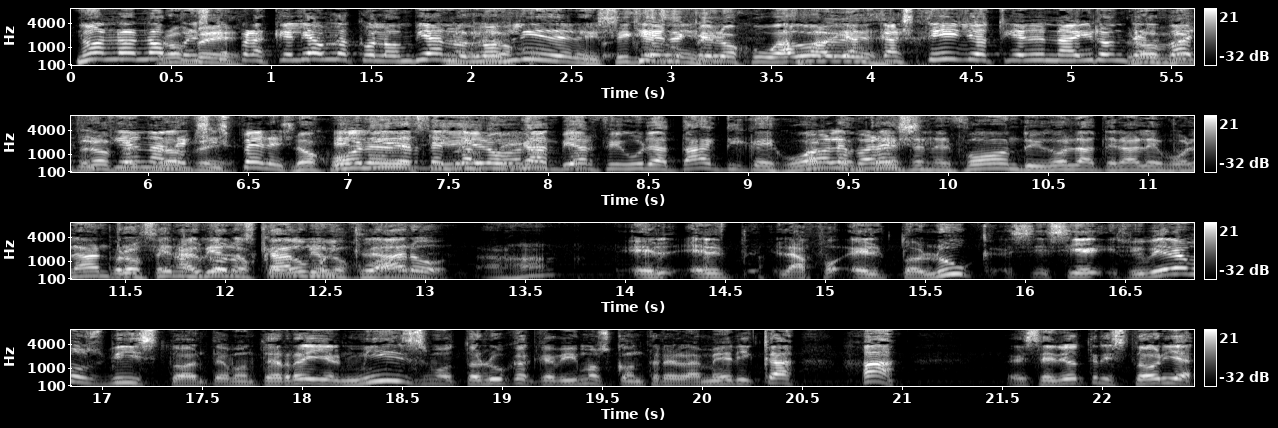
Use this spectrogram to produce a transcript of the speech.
No, no, no, pero es que para qué le habla colombianos, los, líderes. Fíjese que los jugadores. A Fabián Castillo, tienen a Iron del Valle y tienen a Alexis Pérez. Los jugadores decidieron cambiar figura táctica y jugar con tres en el fondo y dos laterales volantes. Profe, Hicieron bien los cambios. Muy claro. Ajá. El, el, la, el Toluca, si, si, si, hubiéramos visto ante Monterrey el mismo Toluca que vimos contra el América, ¡ja! Eh, sería otra historia,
